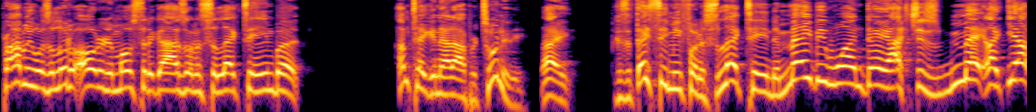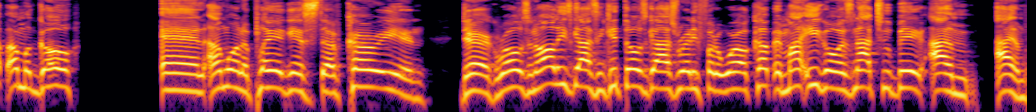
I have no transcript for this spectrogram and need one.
probably was a little older than most of the guys on the select team, but I'm taking that opportunity. Like, because if they see me for the select team, then maybe one day I just may like, yep, I'm gonna go and I'm gonna play against Steph Curry and Derrick Rose and all these guys and get those guys ready for the World Cup. And my ego is not too big. I'm I am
